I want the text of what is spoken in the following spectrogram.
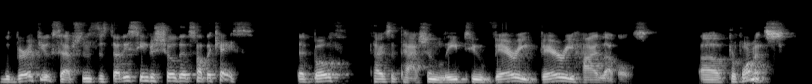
with very few exceptions, the studies seem to show that's not the case. That both types of passion lead to very, very high levels of performance,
